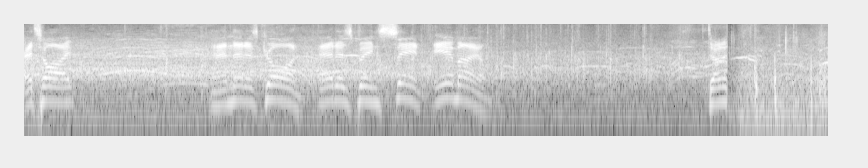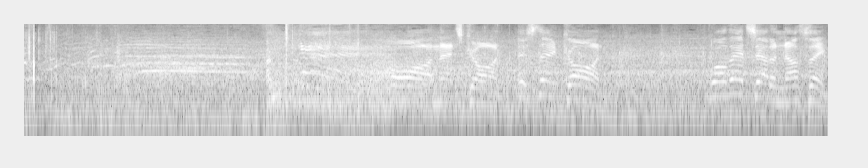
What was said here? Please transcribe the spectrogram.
That's high. And that is gone. That has been sent. Airmail. Done it. Oh, and that's gone. Is that gone? Well, that's out of nothing.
